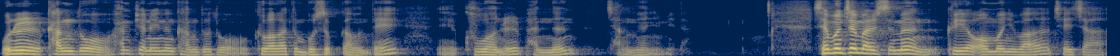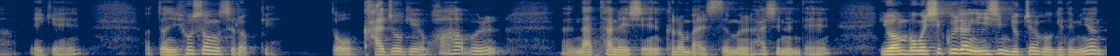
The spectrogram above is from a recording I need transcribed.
오늘 강도 한편에 있는 강도도 그와 같은 모습 가운데 예, 구원을 받는 장면입니다. 세 번째 말씀은 그의 어머니와 제자에게 어떤 효성스럽게 또 가족의 화합을 나타내신 그런 말씀을 하시는데 요한복음 19장 26절 보게 되면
